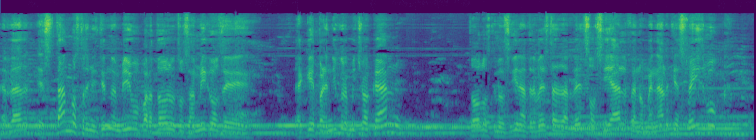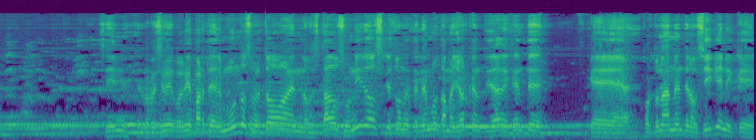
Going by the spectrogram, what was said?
¿verdad? Estamos transmitiendo en vivo para todos nuestros amigos de, aquí de Perendículo, Michoacán, todos los que nos siguen a través de esta red social fenomenal que es Facebook. Sí, que reciben en cualquier parte del mundo, sobre todo en los Estados Unidos, que es donde tenemos la mayor cantidad de gente que afortunadamente nos siguen y que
